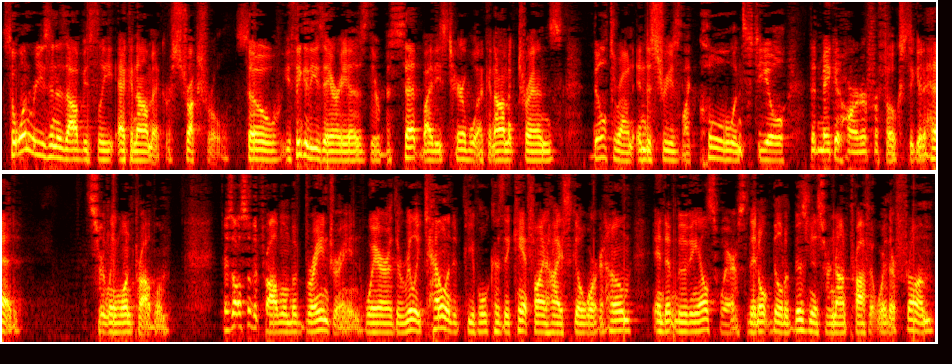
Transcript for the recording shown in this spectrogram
So one reason is obviously economic or structural. So you think of these areas, they're beset by these terrible economic trends built around industries like coal and steel that make it harder for folks to get ahead. That's certainly one problem. There's also the problem of brain drain, where the really talented people, because they can't find high skill work at home, end up moving elsewhere. So they don't build a business or nonprofit where they're from.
